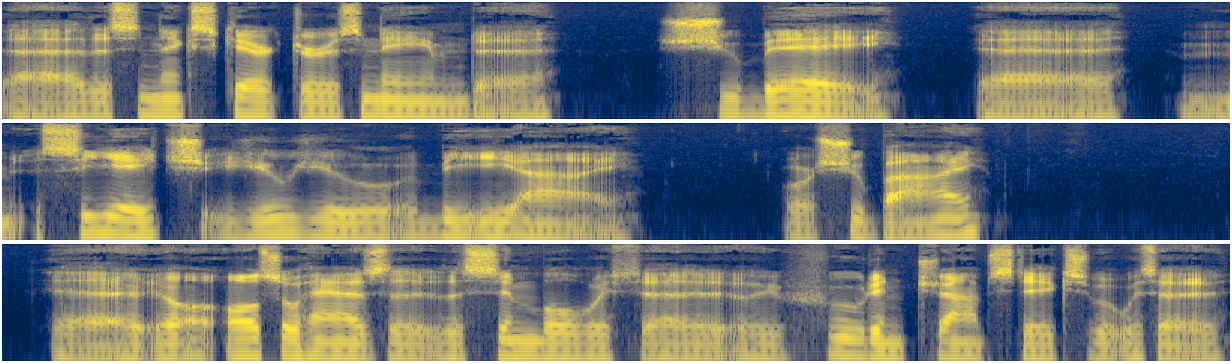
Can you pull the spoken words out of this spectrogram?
Uh, this next character is named uh, Shubei, uh, C H U U B E I, or Shubai. Uh, it also has uh, the symbol with uh, food and chopsticks, but with a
